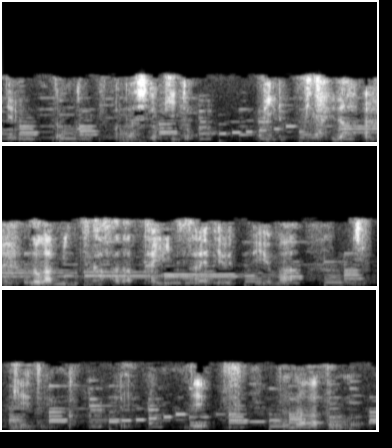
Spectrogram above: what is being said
で、なんか、私と木とビルみたいなのが3つ重な、対立されてるっていう、まあ、実景というか、で、だなぁと思っ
